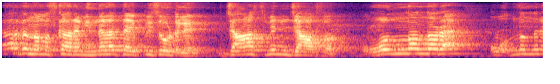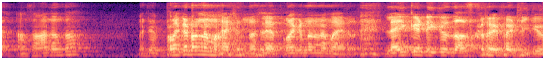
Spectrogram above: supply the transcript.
എല്ലാവർക്കും നമസ്കാരം. ഇന്നലത്തെ എപ്പിസോഡിൽ ജാസ്മിൻ ജാഫർ ഒന്നൊന്നര ഒന്നൊന്നര സാധനം എന്താ? മറ്റേ പ്രകടനമായിരുന്നു അല്ലെ? പ്രകടനമായിരുന്നു. ലൈക്ക് അടിക്കൂ സബ്സ്ക്രൈബ് അടിക്കൂ.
